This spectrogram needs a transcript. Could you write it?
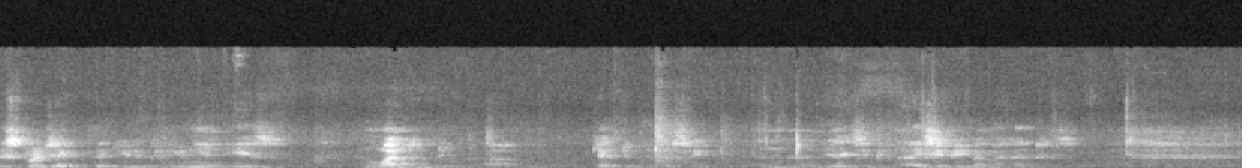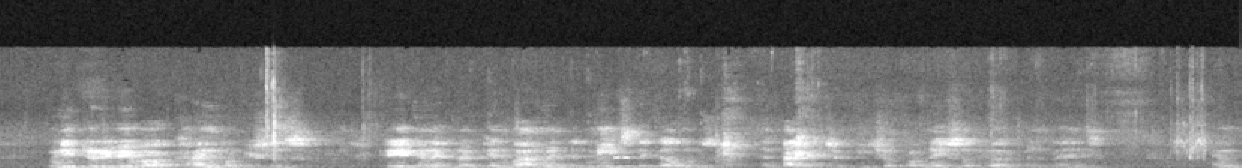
this project that European Union is wanting to um, get to the state and, and the ICP, ICP member countries. We need to review our current conditions, create an economic environment that meets the goals and targets of each of our national development plans, and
